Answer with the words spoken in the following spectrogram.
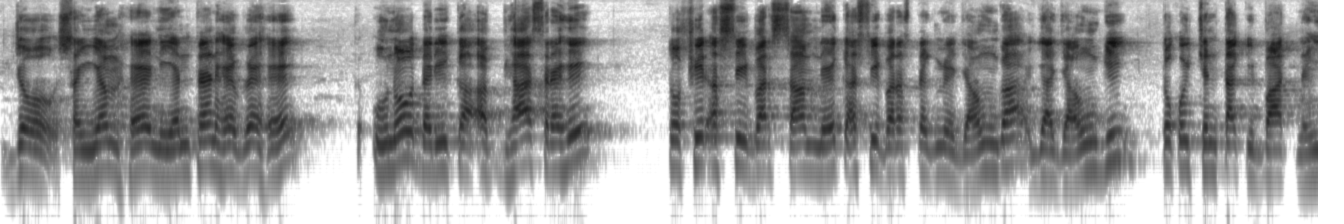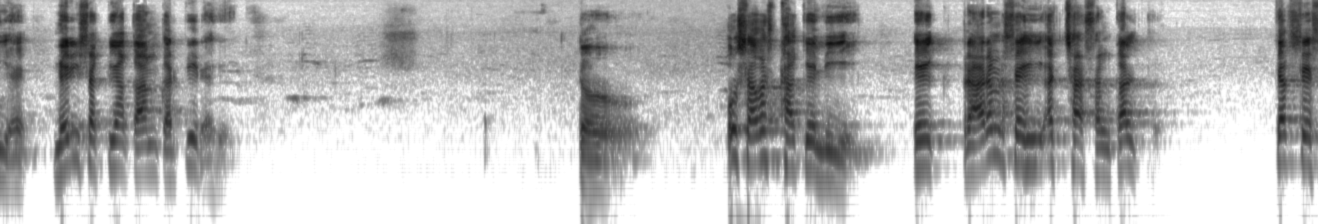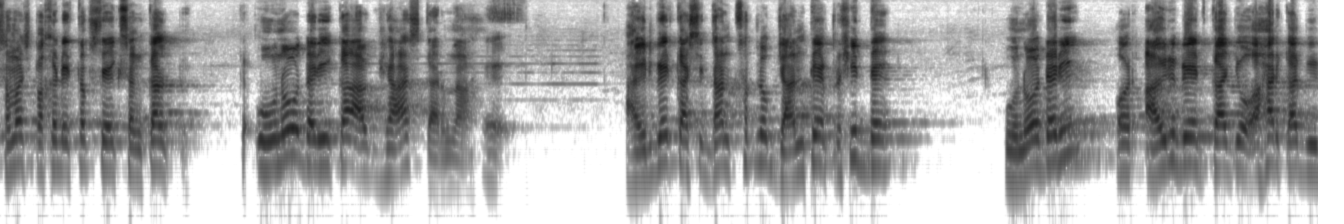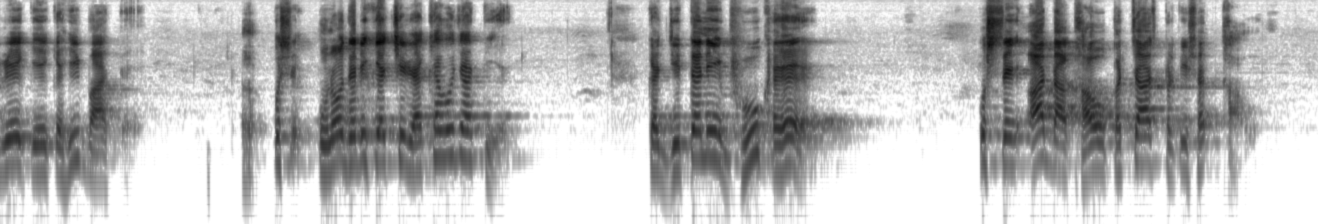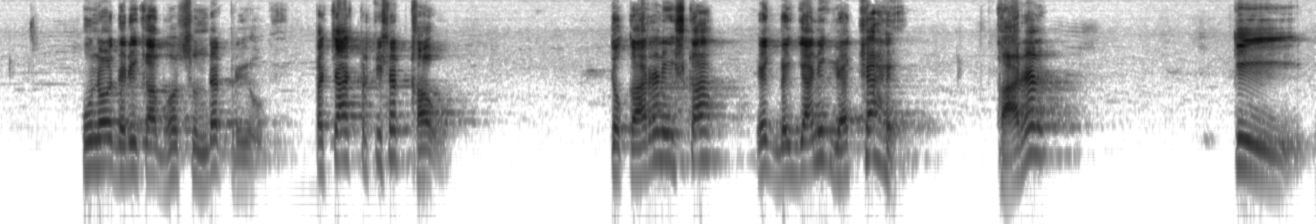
जो संयम है, नियंत्रण है, वह है कि उनोदरी का अभ्यास रहे तो फिर 80 वर्ष सामने के 80 वर्ष तक मैं जाऊँगा या जाऊँगी तो कोई चिंता की बात नहीं है। मेरी शक्तियाँ काम करती रही। तो उस अवस्था के लिए एक प्रारंभ से ही अच्छा संकल्प, जब से समझ पकड़े तब से एक संकल्प कि ऊनोदरी का अभ्यास करना है। आयुर्वेद का सिद्धांत सब लोग जानते हैं, प्रसिद्ध है। ऊनोदरी और आयुर्वेद का जो आहार का विवेक एक ही बात उस ऊनोदरी की अच्छी व्याख्या हो जाती है कि जितनी भूख है, उससे आधा खाओ, पचास प्रतिशत खाओ। ऊनोदरी का बहुत सुंदर प्रयोग है। पचास प्रतिशत खाओ। तो कारण इसका एक वैज्ञानिक व्याख्या है। कारण कि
